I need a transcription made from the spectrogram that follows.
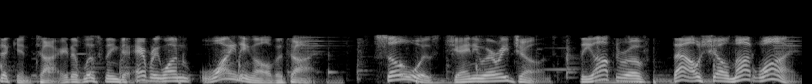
sick and tired of listening to everyone whining all the time? So was January Jones, the author of Thou Shall Not Whine,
